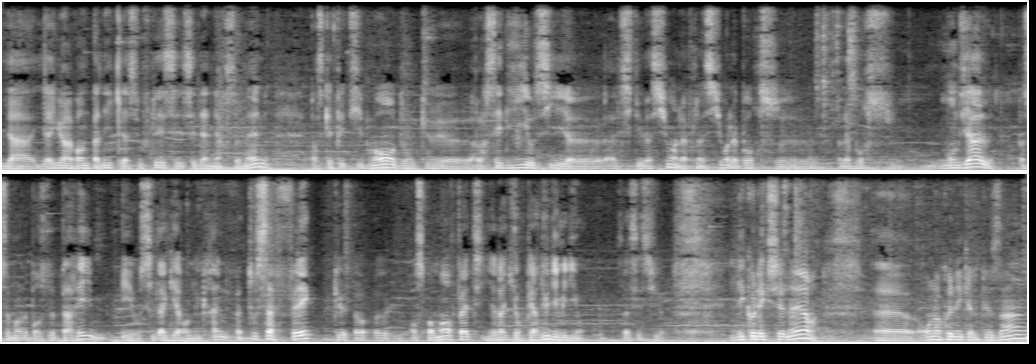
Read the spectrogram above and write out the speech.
Il y, a, eu un vent de panique qui a soufflé ces, dernières semaines parce qu'effectivement, donc, alors c'est lié aussi à la situation, à l'inflation, à la bourse, à la bourse mondiale, pas seulement la bourse de Paris, et aussi la guerre en Ukraine. Tout ça fait que, euh, en ce moment, en fait, il y en a qui ont perdu des millions. Ça, c'est sûr. Les collectionneurs, on en connaît quelques-uns.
